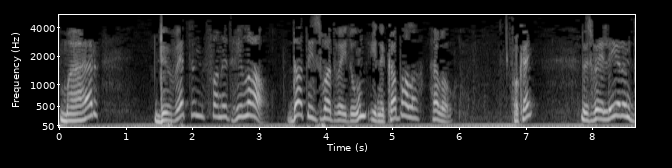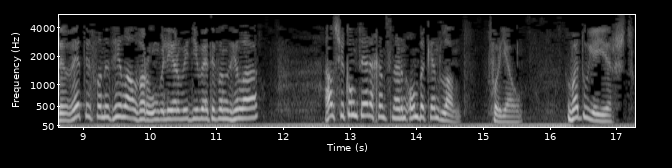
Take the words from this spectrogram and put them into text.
maar de wetten van het heelal. Dat is wat wij doen in de Kabbalah. Hallo. Oké? Dus wij leren de wetten van het heelal. Waarom leren we die wetten van het heelal? Als je komt ergens naar een onbekend land voor jou, wat doe je eerst?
